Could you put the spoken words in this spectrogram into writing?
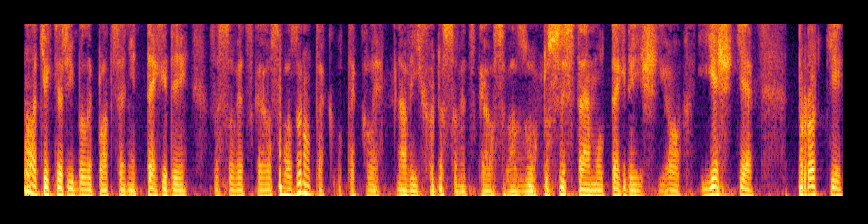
No a ti, kteří byli placeni tehdy ze Sovětského svazu, no tak utekli na východ do Sovětského svazu, do systému tehdejšího ještě proti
